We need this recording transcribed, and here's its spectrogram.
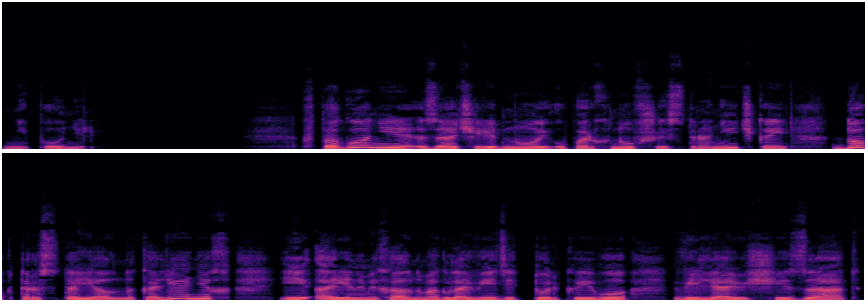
не поняли?» В погоне за очередной упорхнувшей страничкой доктор стоял на коленях, и Арина Михайловна могла видеть только его виляющий зад,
